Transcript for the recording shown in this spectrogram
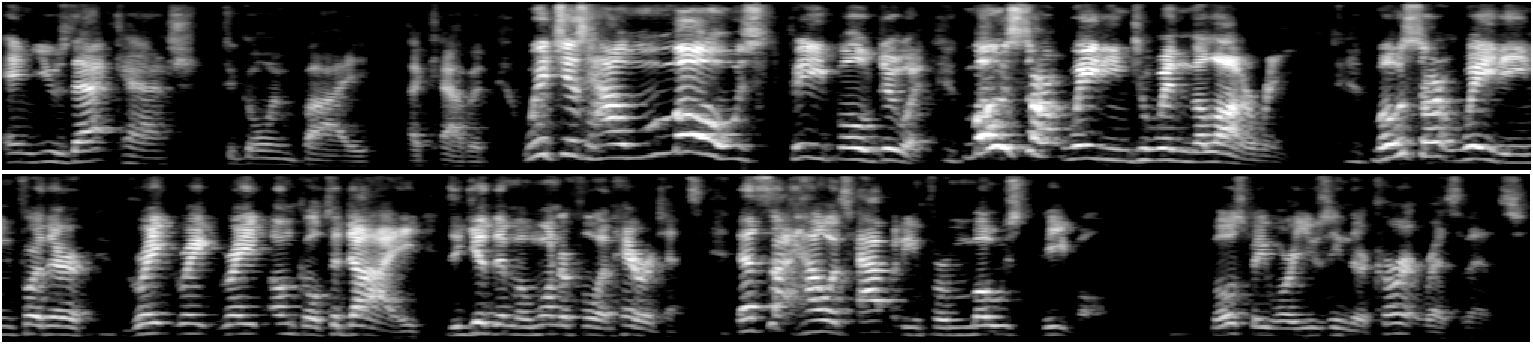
and use that cash to go and buy a cabin, which is how most people do it. Most aren't waiting to win the lottery. Most aren't waiting for their great great great uncle to die to give them a wonderful inheritance. That's not how it's happening for most people. Most people are using their current residence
